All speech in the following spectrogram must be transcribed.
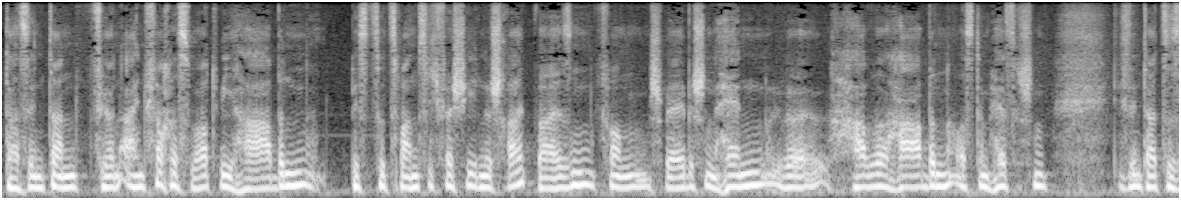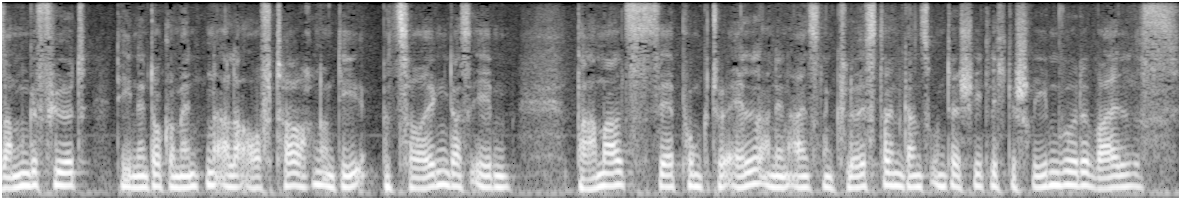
Da sind dann für ein einfaches Wort wie haben bis zu 20 verschiedene Schreibweisen, vom schwäbischen hen über habe, haben aus dem hessischen. Die sind da zusammengeführt, die in den Dokumenten alle auftauchen und die bezeugen, dass eben damals sehr punktuell an den einzelnen Klöstern ganz unterschiedlich geschrieben wurde, weil es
